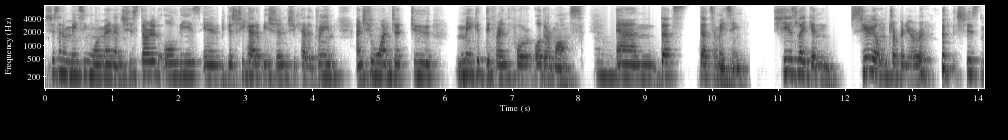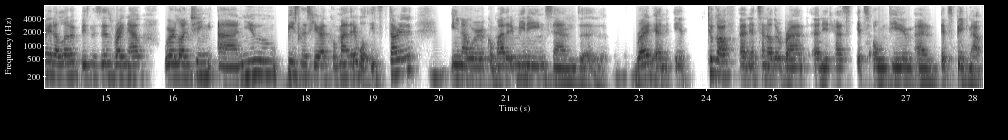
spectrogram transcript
she's an amazing woman and she started all this and because she had a vision she had a dream and she wanted to make it different for other moms mm-hmm. and that's that's amazing she's like a serial entrepreneur. She's made a lot of businesses right now. We're launching a new business here at comadre. Well it started mm-hmm. in our comadre meetings and uh, right? And it took off and it's another brand and it has its own team and it's big now.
